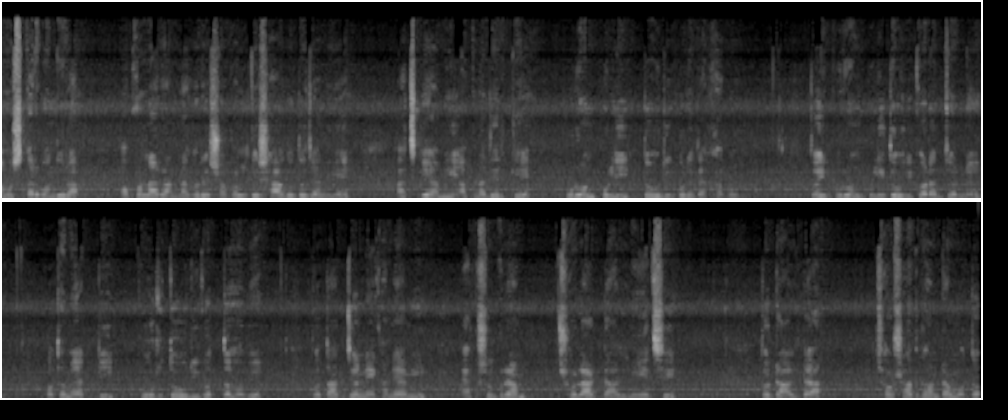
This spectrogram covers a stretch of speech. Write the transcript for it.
নমস্কার বন্ধুরা অপর্ণা রান্নাঘরে সকলকে স্বাগত জানিয়ে আজকে আমি আপনাদেরকে পুরনপুলি তৈরি করে দেখাবো। তো এই পুরনপুলি তৈরি করার জন্য প্রথমে একটি পুর তৈরি করতে হবে। তো তার জন্য এখানে আমি একশো গ্রাম ছোলার ডাল নিয়েছি। তো ডালটা ছ সাত ঘণ্টা মতো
